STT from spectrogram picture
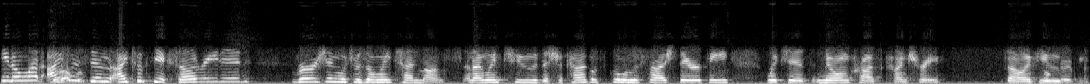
You know what? I was in. I took the accelerated version, which was only ten months, and I went to the Chicago School of Massage Therapy, which is known cross country. So if you Okay.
